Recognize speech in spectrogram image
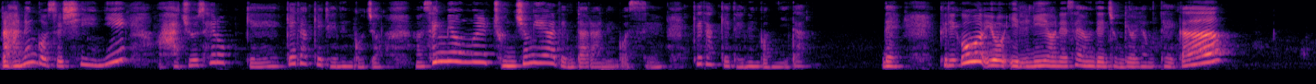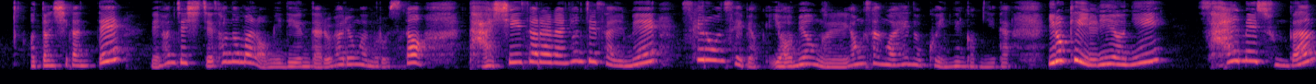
라는 것을 시인이 아주 새롭게 깨닫게 되는 거죠. 어, 생명을 존중해야 된다라는 것을 깨닫게 되는 겁니다. 네. 그리고 요 1, 2연에 사용된 종결 형태가 어떤 시간대 네, 현재 시제 선호말 어미 니은다를 활용함으로써 다시 살아난 현재 삶의 새로운 새벽, 여명을 형상화해 놓고 있는 겁니다. 이렇게 1, 2연이 삶의 순간,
